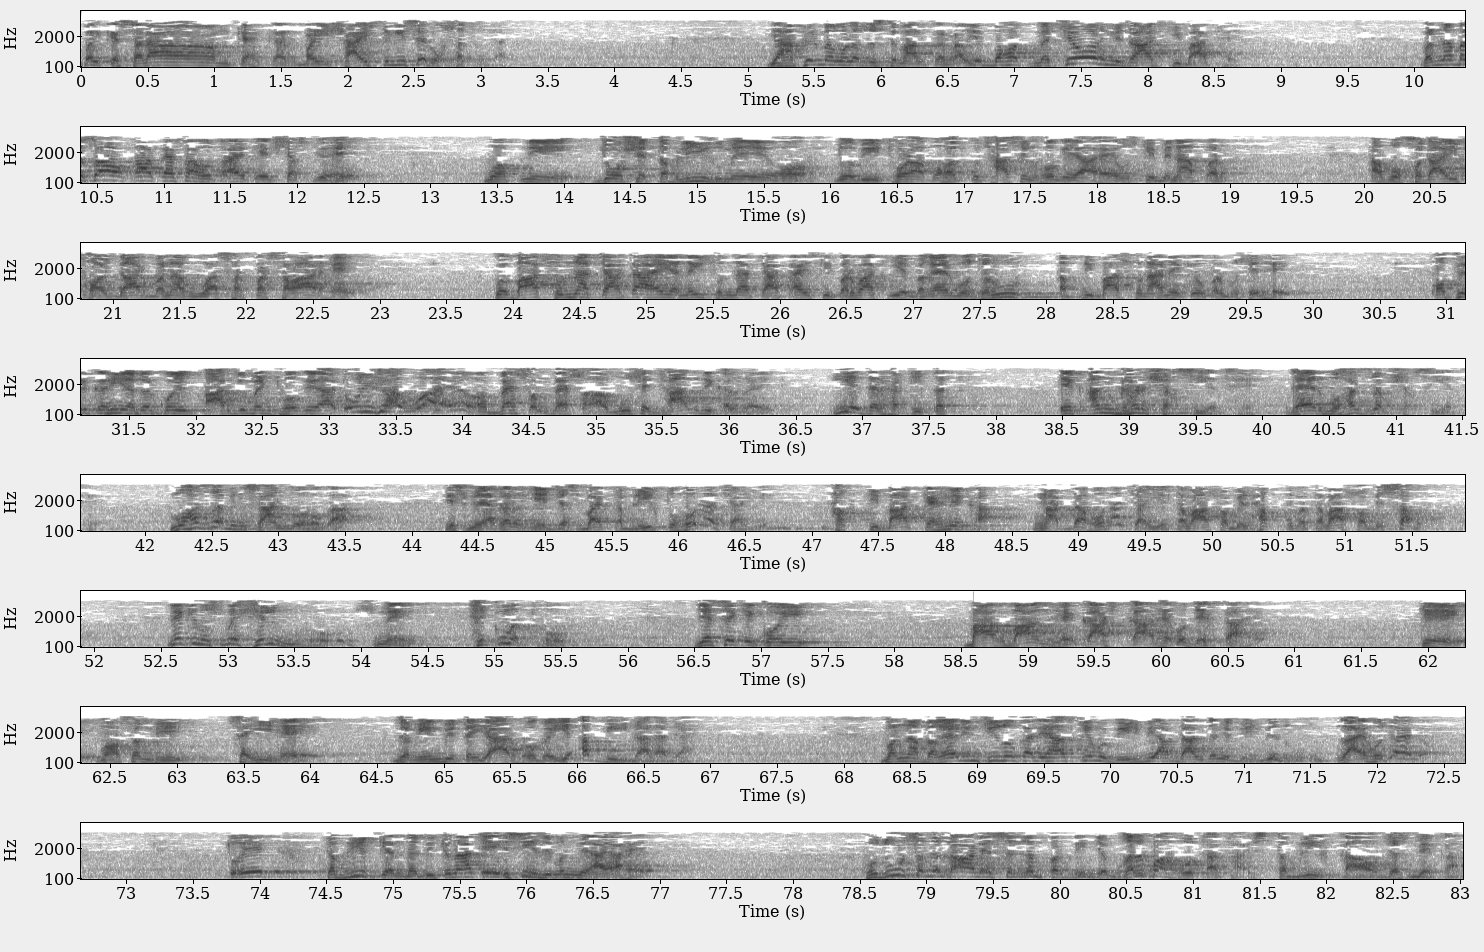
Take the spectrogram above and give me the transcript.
بلکہ سلام کہہ کر، بڑی شائستگی سے رخصت ہو جاتا یہاں پھر میں وہ لفظ استعمال کر رہا ہوں، یہ بہت میچور مزاج کی بات ہے۔ ورنہ بسا اوقات ایسا ہوتا ہے کہ ایک شخص جو ہے، وہ اپنی جوش تبلیغ میں اور جو بھی تھوڑا بہت کچھ حاصل ہو گیا ہے اس کی بنا پر، اب وہ خدائی فوجدار بنا ہوا سر پر سوار ہے۔ کوئی بات سننا چاہتا ہے یا نہیں سننا چاہتا ہے اس کی پرواہ کیے بغیر وہ ضرور اپنی بات سنانے کے اوپر مصر ہے۔ اور پھر کہیں اگر کوئی آرگومنٹ ہو گیا تو الجھا ہوا ہے اور بحثم بحثا منہ سے جھاگ نکل رہے یہ در حقیقت ایک انگھڑ شخصیت ہے، غیر مہذب شخصیت ہے۔ مہذب انسان وہ ہوگا جس میں اگر یہ جذبہ تبلیغ تو ہونا چاہیے، حق کی بات کہنے کا مادہ ہونا چاہیے تواس و بالحق و تواس و بالصبر۔ لیکن اس میں حلم ہو، اس میں حکمت ہو۔ جیسے کہ کوئی باغبان ہے، کاشتکار ہے، وہ دیکھتا ہے کہ موسم بھی صحیح ہے، زمین بھی تیار ہو گئی ہے، اب بیج ڈالا جائے۔ ورنہ بغیر ان چیزوں کا لحاظ کیے وہ بیج بھی آپ ڈال دیں گے، بیج بھی ضائع ہو جائے گا۔ تو ایک تبلیغ کے اندر بھی چنانچہ اسی ضمن میں آیا ہے۔ حضور صلی اللہ علیہ وسلم پر بھی جب غلبہ ہوتا تھا اس تبلیغ کا اور جذبے کا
